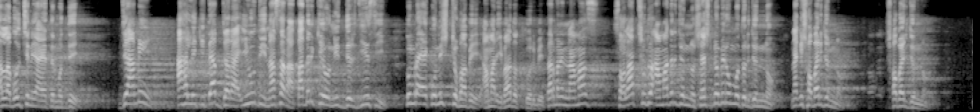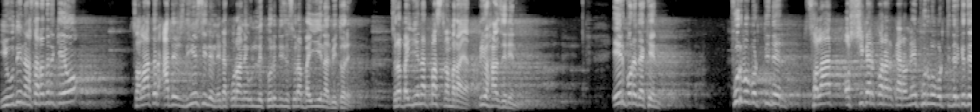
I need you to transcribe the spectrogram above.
আল্লাহ বলছেন এই আয়াতের মধ্যে যে আমি আহলে কিতাব যারা ইহুদি নাসারা তাদেরকেও নির্দেশ দিয়েছি তোমরা একনিষ্ঠভাবে আমার ইবাদত করবে তার মানে নামাজ সলাৎ শুধু আমাদের জন্য শেষ নবীর উম্মতের জন্য নাকি সবার জন্য সবার জন্য ইহুদি নাসারাদেরকেও সলাতের আদেশ দিয়েছিলেন এটা কোরআনে উল্লেখ করে দিয়েছে সুরা বাইয়েনার ভিতরে সুরা বাইয়েনার পাঁচ নাম্বার আয়াত প্রিয় হাজিরেন এরপরে দেখেন পূর্ববর্তীদের সলাৎ অস্বীকার করার কারণে পূর্ববর্তীদেরকে যে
